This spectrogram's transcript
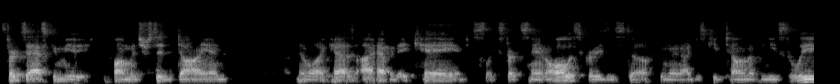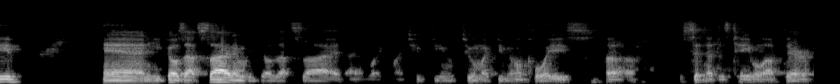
starts asking me if I'm interested in dying, and like has I have an AK, and just like starts saying all this crazy stuff, and then I just keep telling him he needs to leave, and he goes outside, and when he goes outside, I have like my two female, two of my female employees uh, sitting at this table out there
